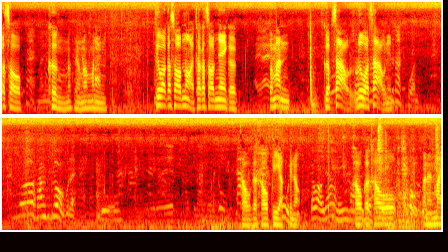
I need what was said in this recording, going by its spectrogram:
กระสอบครึ่งเนาะพี่น้องเนาะมันถือว่ากระสอบหน่อย ถ้ากระสอบใหญ่ก็ ประมาณเกือบเศร้าหรือว่าเศร้านี่ขนาดขวนโอ้สามสิบโลกูได้เขากับเขาเปียกพี่น้องแต่ว่าเอาย่างอันนี้เขากับเขาอันนั้นใหม่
